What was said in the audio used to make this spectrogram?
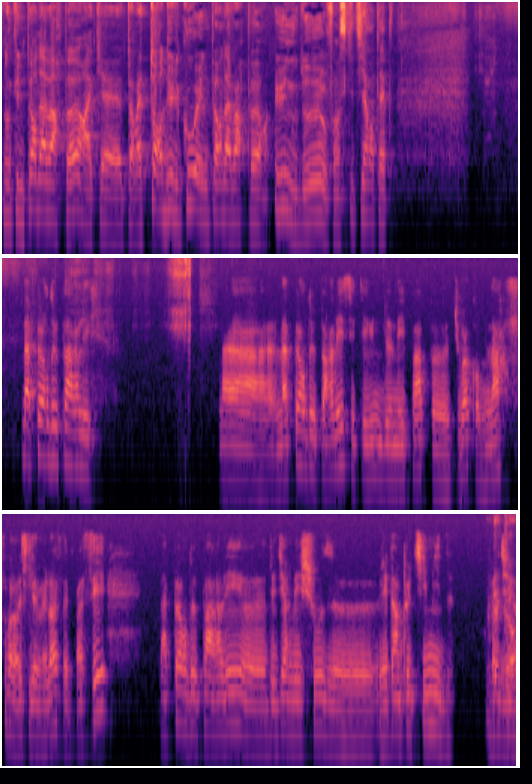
Donc une peur d'avoir peur, tu aurais tordu le cou à une peur d'avoir peur, une ou deux, enfin ce qui tient en tête. La peur de parler. La, peur de parler, c'était une de mes papes, euh, tu vois, comme là, je l'ai là, c'est passé. La peur de parler, euh, de dire les choses, euh, j'étais un peu timide. D'accord.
